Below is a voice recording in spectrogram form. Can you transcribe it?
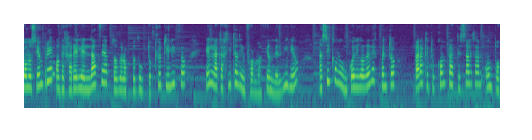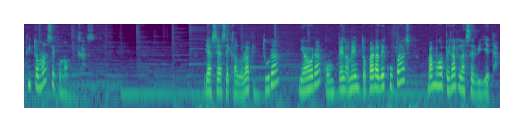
Como siempre os dejaré el enlace a todos los productos que utilizo en la cajita de información del vídeo, así como un código de descuento para que tus compras te salgan un poquito más económicas. Ya se ha secado la pintura y ahora con pegamento para decoupage vamos a pegar la servilleta.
